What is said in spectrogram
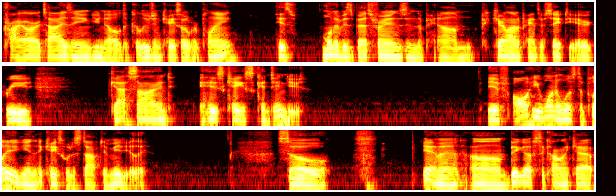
prioritizing, you know, the collusion case over playing, his one of his best friends in the um, Carolina Panther safety Eric Reid got signed and his case continued if all he wanted was to play again, that case would have stopped immediately. So, yeah, man. Um, big ups to Colin Cap.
